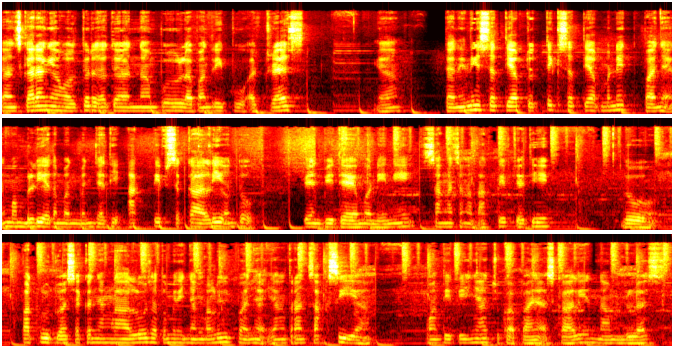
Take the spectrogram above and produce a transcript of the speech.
dan sekarang yang holder ada 68.000 address ya. Dan ini setiap detik setiap menit banyak yang membeli ya teman-teman. Jadi aktif sekali untuk BNB Diamond ini. Sangat-sangat aktif. Jadi loh 42 second yang lalu satu menit yang lalu banyak yang transaksi ya. Kuantitinya juga banyak sekali. 16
